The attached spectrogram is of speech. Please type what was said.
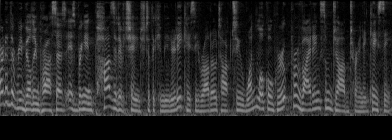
Part of the rebuilding process is bringing positive change to the community. Casey Geraldo talked to one local group providing some job training. Casey.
